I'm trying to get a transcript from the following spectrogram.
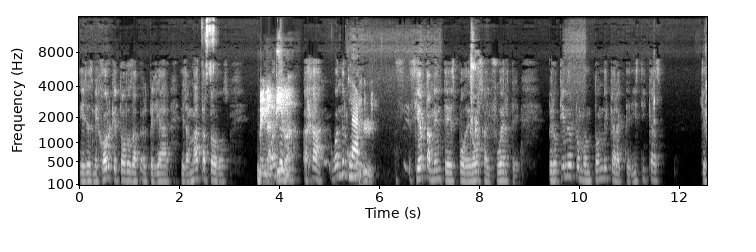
ella es mejor que todos al pelear, ella mata a todos. Vengativa. ajá, Wonder Woman ciertamente es poderosa y fuerte, pero tiene otro montón de características que,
